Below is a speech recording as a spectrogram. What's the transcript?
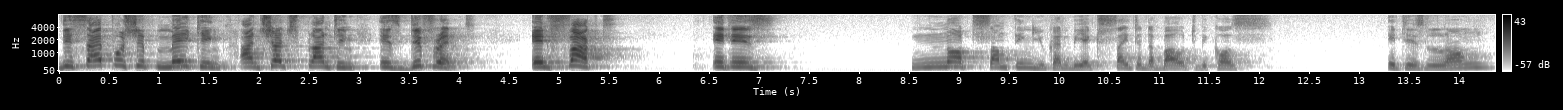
discipleship making and church planting is different. In fact, it is not something you can be excited about because it is long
